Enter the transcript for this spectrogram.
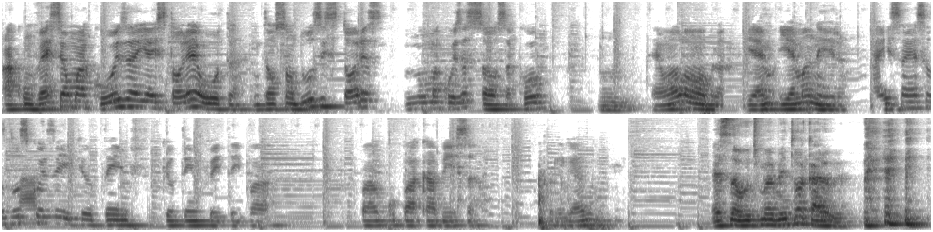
a conversa é uma coisa e a história é outra. Então são duas histórias numa coisa só, sacou? Hum. É uma lombra e é, e é maneiro. Aí são essas duas ah. coisas aí que eu tenho, que eu tenho feito aí pra, pra ocupar a cabeça, tá ligado? Essa última é bem tua cara, velho.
